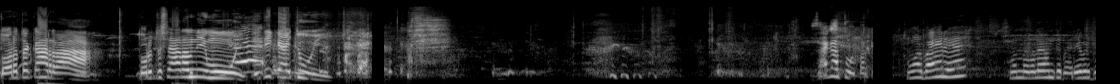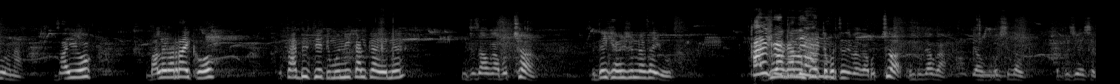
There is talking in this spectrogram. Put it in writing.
তোর তো কারা? তোর তো সারা নি মুই। এদিকে আয় তুই? জাগা তো তোমার বাইরে সন্ধ্যাবেলা আনতে বাইরে বের না। যাই হোক ভালো করে রাখো তাবি যেটি মনি কালকে এনে যাও গা বুঝছ? দেখে আমি শুনে যাইও কালকে কালকে পড়তে যাবে গা বুঝছ? যাও গা যাও বসে যাও। সব কিছু এসে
